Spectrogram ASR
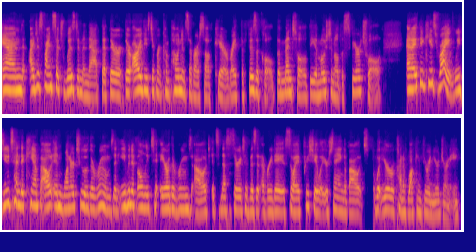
And I just find such wisdom in that, that there, there are these different components of our self care, right? The physical, the mental, the emotional, the spiritual. And I think he's right. We do tend to camp out in one or two of the rooms. And even if only to air the rooms out, it's necessary to visit every day. So I appreciate what you're saying about what you're kind of walking through in your journey.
